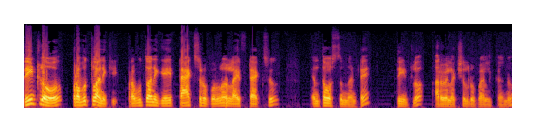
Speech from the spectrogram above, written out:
దీంట్లో ప్రభుత్వానికి ప్రభుత్వానికి ట్యాక్స్ రూపంలో లైఫ్ ట్యాక్స్ ఎంత వస్తుందంటే దీంట్లో అరవై లక్షల రూపాయలకు గాను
